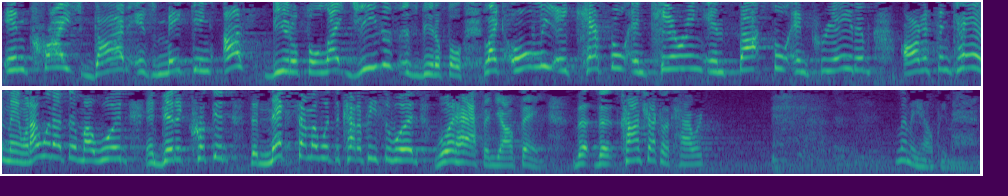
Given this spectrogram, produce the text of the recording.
in Christ, God is making us beautiful like Jesus is beautiful, like only a careful and caring and thoughtful and creative artisan can. Man, when I went out there with my wood and did it crooked, the next time I went to cut a piece of wood, what happened, y'all think? The, the contractor like, Howard, let me help you, man.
